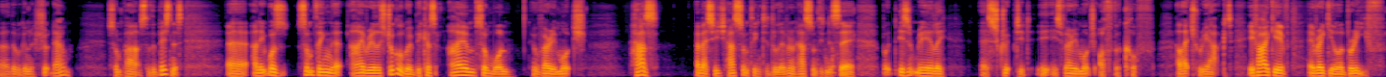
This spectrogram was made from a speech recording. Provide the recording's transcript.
uh, that were going to shut down some parts of the business. Uh, and it was something that I really struggled with because I am someone who very much has a message, has something to deliver, and has something to say, but isn't really uh, scripted. It's very much off the cuff. I like to react. If I give a regular brief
